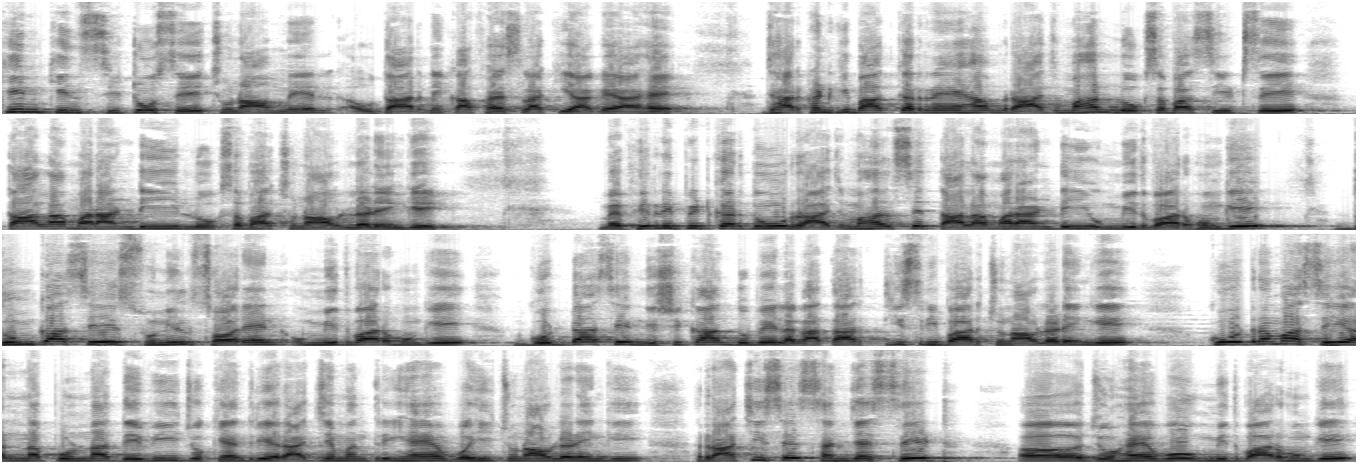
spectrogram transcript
किन किन सीटों से चुनाव में उतारने का फैसला किया गया है। झारखंड की बात कर रहे हैं हम, राजमहल लोकसभा सीट से ताला मरांडी लोकसभा चुनाव लड़ेंगे। मैं फिर रिपीट कर दूँ, राजमहल से ताला मरांडी उम्मीदवार होंगे, दुमका से सुनील सोरेन उम्मीदवार होंगे, गोड्डा से निशिकांत दुबे लगातार तीसरी बार चुनाव लड़ेंगे, कोडरमा से अन्नपूर्णा देवी, जो केंद्रीय राज्य मंत्री हैं, वही चुनाव लड़ेंगी, रांची से संजय सेठ जो है, वो उम्मीदवार होंगे।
